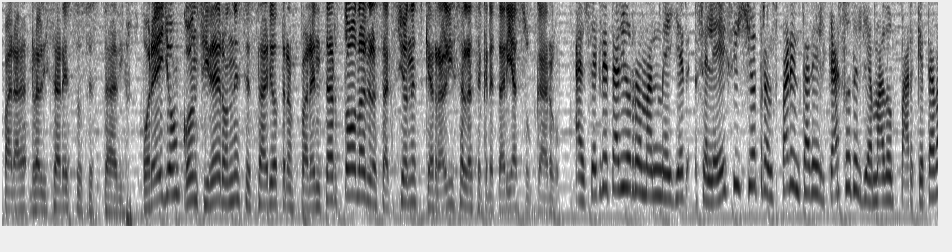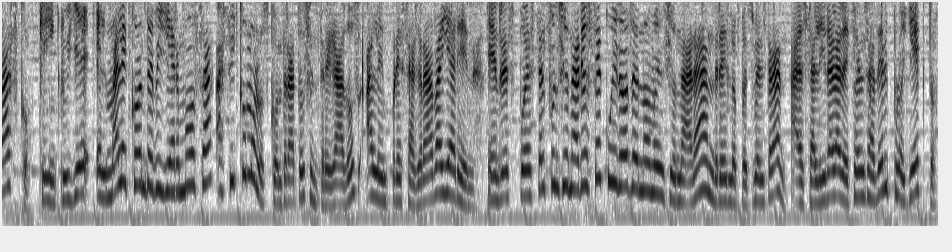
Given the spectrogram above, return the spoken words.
para realizar estos estadios. Por ello, considero necesario transparentar todas las acciones que realiza la Secretaría a su cargo. Al secretario Román Meyer se le exigió transparentar el caso del llamado Parque Tabasco, que incluye el malecón de Villahermosa, así como los contratos entregados a la empresa Grava y Arena. En respuesta, el funcionario se cuidó de no mencionar a Andrés López Beltrán. Al salir a la defensa del proyecto,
